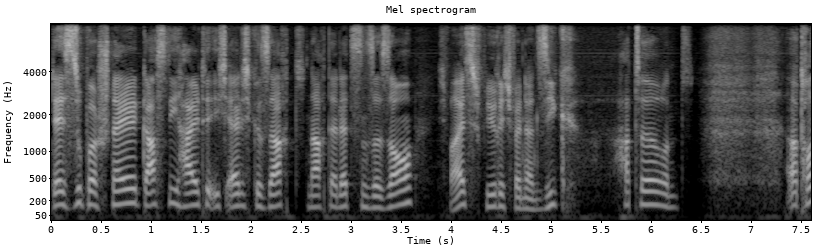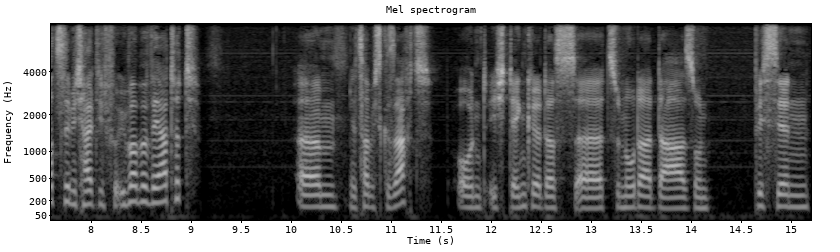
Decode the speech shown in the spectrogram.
der ist super schnell. Gasly halte ich ehrlich gesagt nach der letzten Saison. Ich weiß, schwierig, wenn er einen Sieg hatte und aber trotzdem, ich halte ihn für überbewertet. Ähm, jetzt habe ich es gesagt. Und ich denke, dass äh, Tsunoda da so ein bisschen,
